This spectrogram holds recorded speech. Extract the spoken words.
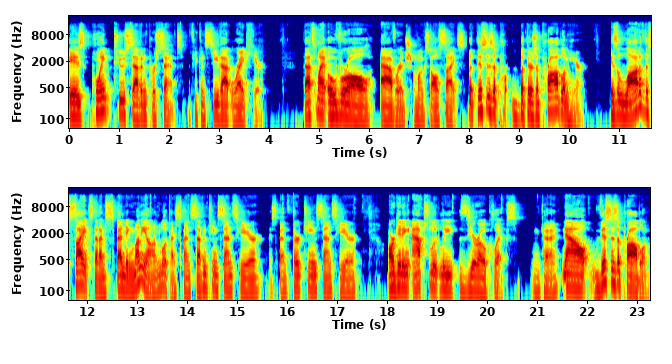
is 0.27%. If you can see that right here. That's my overall average amongst all sites. But this is a, but there's a problem here is a lot of the sites that I'm spending money on. Look, I spent 17 cents here. I spent 13 cents here are getting absolutely zero clicks. Okay. Now this is a problem.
